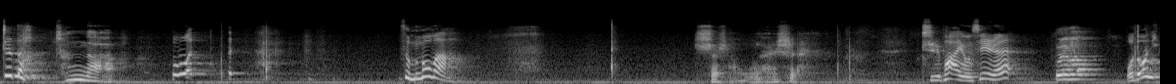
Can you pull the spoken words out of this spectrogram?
真的，真的。我怎么弄的？世上无难事，只怕有心人。对了，我懂你。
